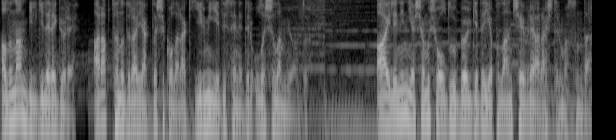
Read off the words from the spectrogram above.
Alınan bilgilere göre Arap Tanıdır'a yaklaşık olarak 27 senedir ulaşılamıyordu. Ailenin yaşamış olduğu bölgede yapılan çevre araştırmasında,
